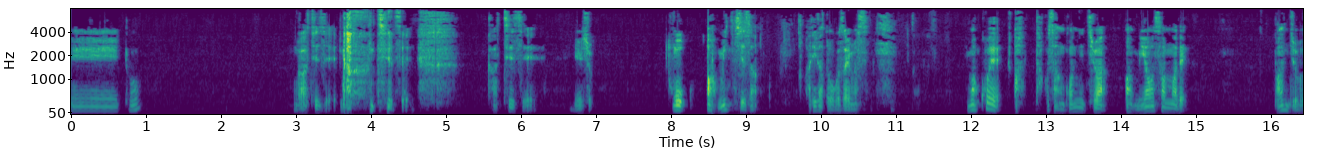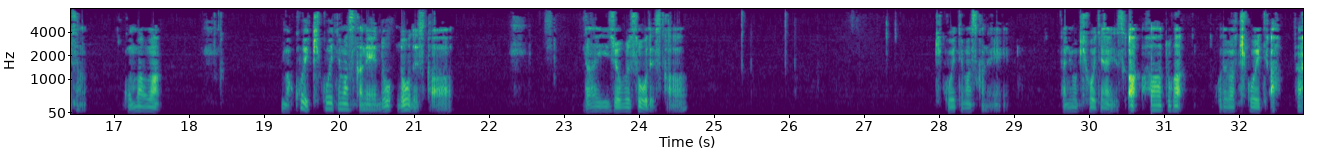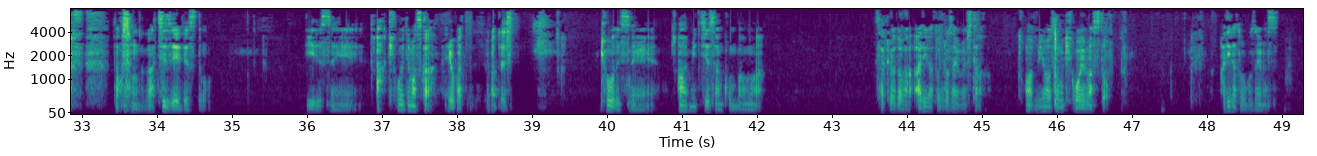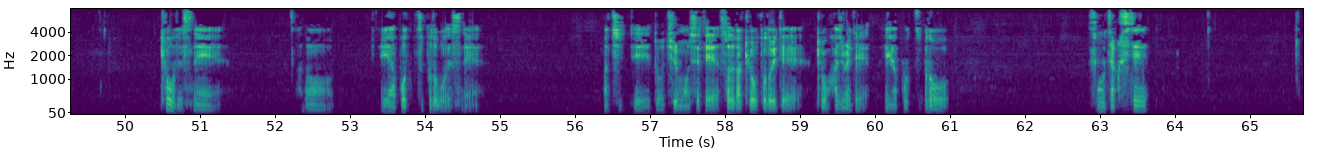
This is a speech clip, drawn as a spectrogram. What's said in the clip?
えーと、ガチ勢、ガチ勢、ガチ勢、よいしょ。お、あ、ミッチーさん、ありがとうございます。今声、あ、タコさん、こんにちは。あ、宮尾さんまで。バンジョブさん、こんばんは。今声聞こえてますかね？ど、どうですか？大丈夫そうですか？聞こえてますかね？何も聞こえてないですあ、ハートが、これは聞こえて、あ、た、タコさんがガチ勢ですと。いいですね。あ、聞こえてますか？よかったです。よかったです。今日ですね、あ、ミッチーさんこんばんは。先ほどはありがとうございました。あ、宮尾さんも聞こえますと。ありがとうございます。今日ですね、あの、AirPods Pro をですね、まち、えっ、ー、と、注文してて、それが今日届いて、今日初めて AirPods Pro を装着して、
